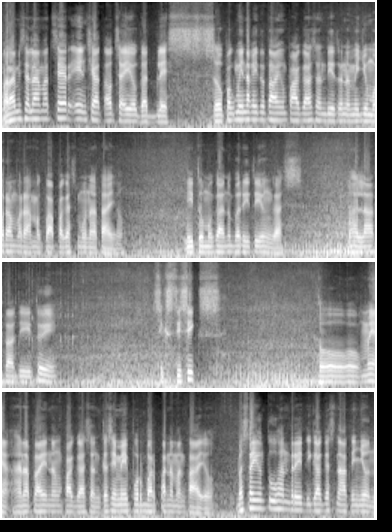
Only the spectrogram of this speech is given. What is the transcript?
Maraming salamat sir and shout out sa iyo. God bless. So pag may nakita tayong pagasan dito na medyo mura-mura, magpapagas muna tayo. Dito magkano ba rito yung gas? Mahal ata dito eh. 66. So maya hanap tayo ng pagasan kasi may 4 bar pa naman tayo. Basta yung 200 igagas natin yon.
